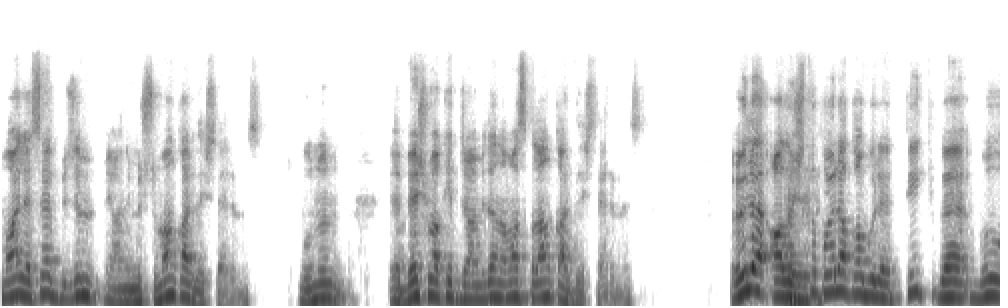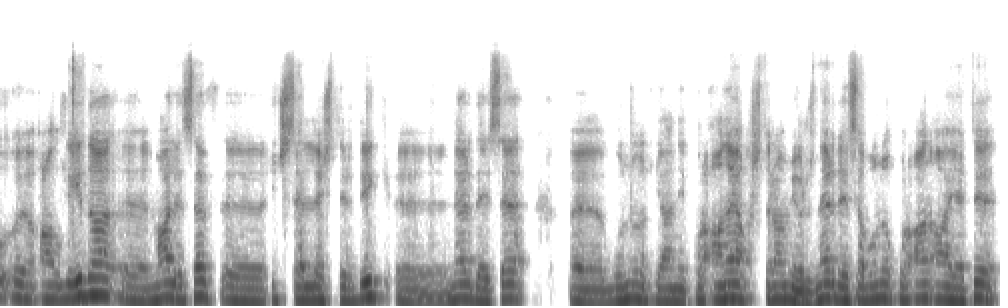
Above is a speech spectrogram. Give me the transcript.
maalesef bizim yani Müslüman kardeşlerimiz. Bunun e, beş vakit camide namaz kılan kardeşlerimiz. Öyle alıştık, öyle kabul ettik ve bu e, algıyı da e, maalesef e, içselleştirdik. E, neredeyse e, bunu yani Kur'an'a yakıştıramıyoruz. Neredeyse bunu Kur'an ayeti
